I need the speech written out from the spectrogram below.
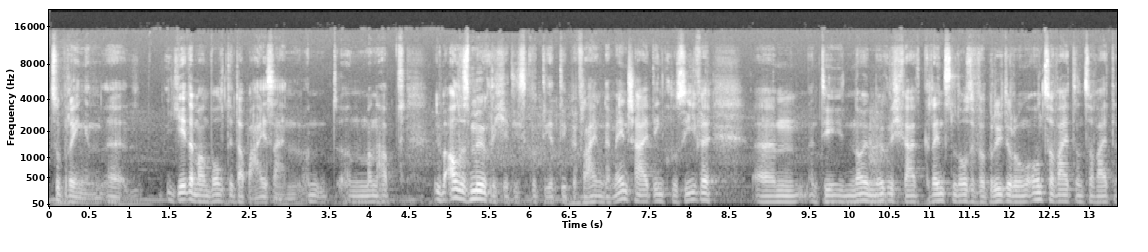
zu bringen. Äh, jedermann wollte dabei sein und, und, man hat über alles Mögliche diskutiert, die Befreiung der Menschheit inklusive ähm, die neue Möglichkeit, grenzenlose Verbrüderung und so weiter und so weiter.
